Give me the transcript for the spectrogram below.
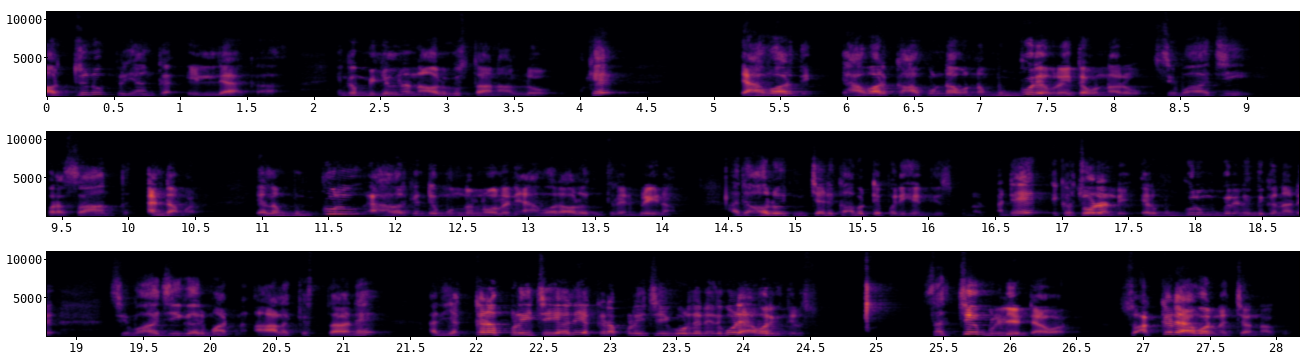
అర్జును ప్రియాంక వెళ్ళాక ఇంకా మిగిలిన నాలుగు స్థానాల్లో ఓకే? యావార్ది యావార్ కాకుండా ఉన్న ముగ్గురు ఎవరైతే ఉన్నారో శివాజీ ప్రశాంత్ అండ్ అమర్. ఇలా ముగ్గురు యావర్ కంటే ముందున్న వాళ్ళని యావర్ ఆలోచించలేని బ్రెయిన్ అది ఆలోచించాడు కాబట్టి పదిహేను తీసుకున్నాడు. అంటే ఇక్కడ చూడండి ఇలా ముగ్గురు ముగ్గురు ఎందుకన్నా అంటే శివాజీ గారి మాటను ఆలకిస్తానే అది ఎక్కడ అప్లై చేయాలి ఎక్కడ అప్లై చేయకూడదు అనేది కూడా ఎవరికి తెలుసు. సచ్చే బ్రిలియంట్ యావర్. సో అక్కడ ఎవరు నచ్చాను నాకు.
